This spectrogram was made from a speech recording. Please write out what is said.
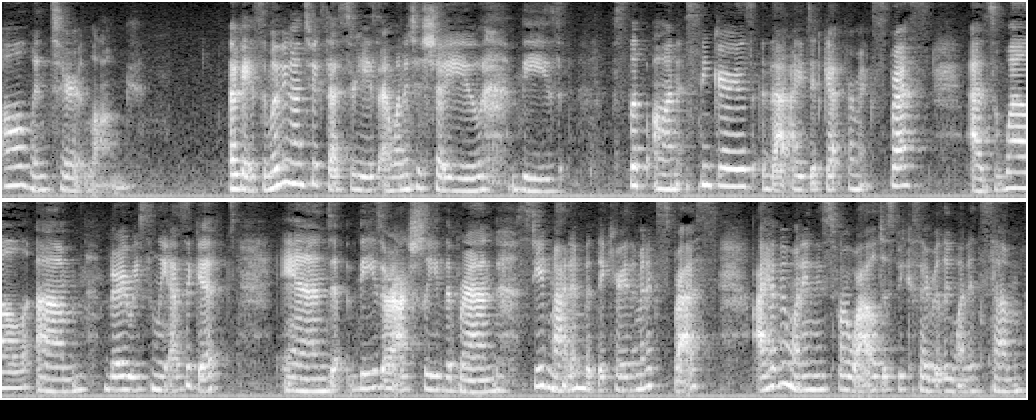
all winter long. Okay, so moving on to accessories, I wanted to show you these slip-on sneakers that I did get from Express as well um, very recently as a gift. And these are actually the brand Steve Madden, but they carry them in Express. I have been wanting these for a while just because I really wanted some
